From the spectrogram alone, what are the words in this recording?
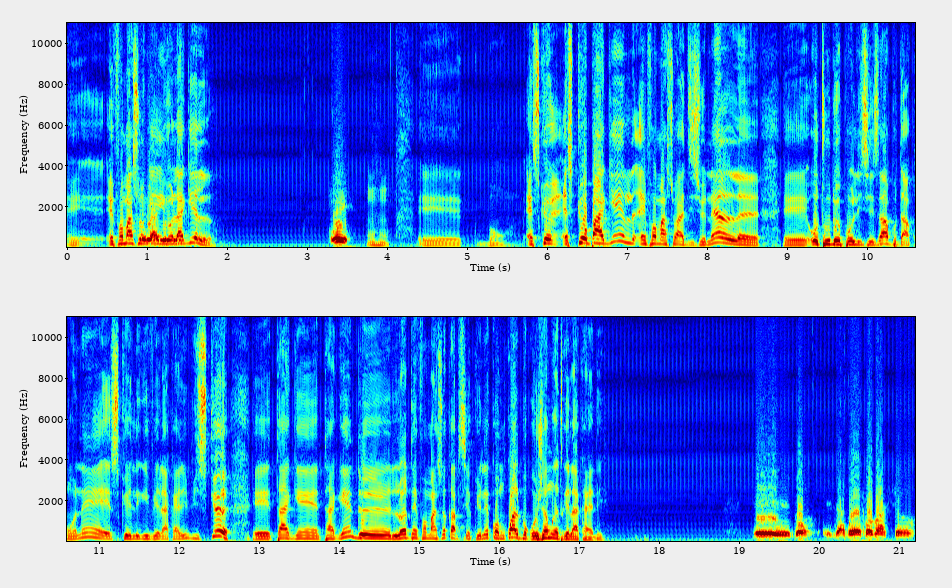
Enfomasyon gen yo la gil? Oui. Mm -hmm. et, bon, eske, eske yo pa gen informasyon adisyonel eh, otou de polisi sa pou ta konen, eske li rive la kali, piske eh, ta, gen, ta gen de lot informasyon kap sirkule kom kwa l pou ko jam rentre la kali? E bon, d'avon informasyon,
